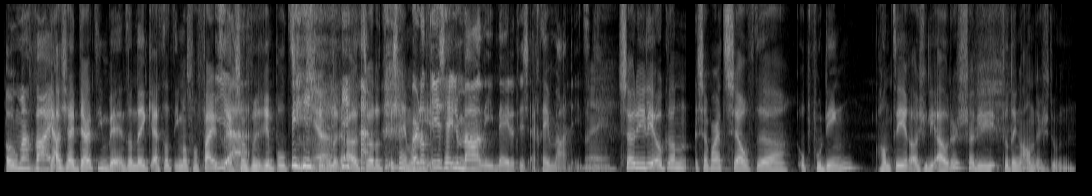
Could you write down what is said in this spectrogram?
oma vibe. Ja, als jij 13 bent, dan denk je echt dat iemand van 50 Ja. echt zo'n verrimpeld, Ja. schimmelige auto. Terwijl dat is helemaal maar dat niet. is helemaal niet. Nee, dat is echt helemaal niet. Nee. Zouden jullie ook dan zeg maar hetzelfde opvoeding hanteren als jullie ouders? Zouden jullie veel dingen anders doen?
